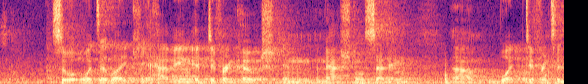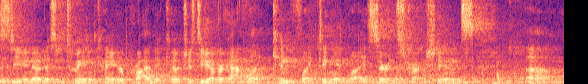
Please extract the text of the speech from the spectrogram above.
So. So what's it like having a different coach in a national setting? Um, what differences do you notice between kind of your private coaches? Do you ever have like conflicting advice or instructions? Um,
